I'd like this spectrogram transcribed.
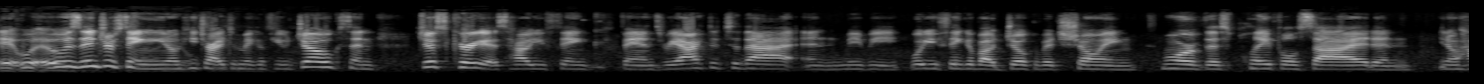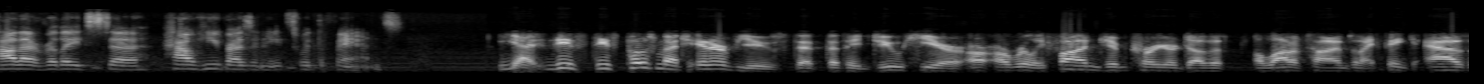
it, it was interesting. You know, he tried to make a few jokes, and just curious how you think fans reacted to that, and maybe what you think about Djokovic showing more of this playful side, and you know how that relates to how he resonates with the fans. Yeah, these these post match interviews that that they do here are, are really fun. Jim Courier does it a lot of times, and I think as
